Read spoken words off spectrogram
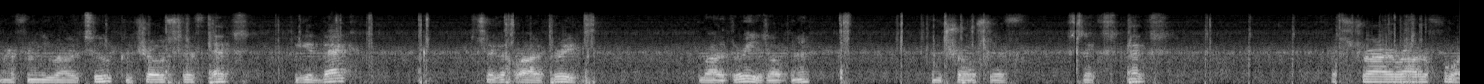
Our friendly router 2. Control Shift X to get back. Check out router 3. Router 3 is opening. Control Shift 6X. Let's try router 4.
